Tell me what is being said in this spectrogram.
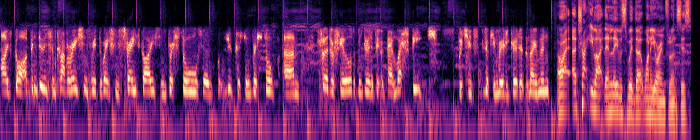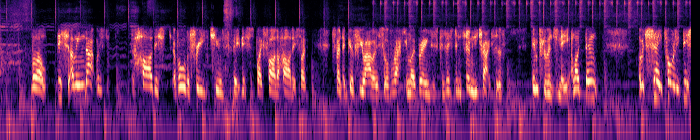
I've got. I've been doing some collaborations with the Waifs and Strays guys in Bristol, so Lucas in Bristol. Um, further afield, I've been doing a bit with Ben Westbeech, which is looking really good at the moment. All right, a track you like then, leave us with uh, one of your influences. Well, this, I mean, that was the hardest of all the three tunes to pick. This is by far the hardest. I spent a good few hours sort of racking my brains because there's been so many tracks that have influenced me, and I don't. I would say probably this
